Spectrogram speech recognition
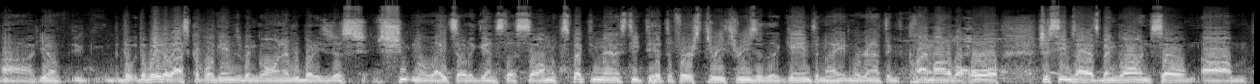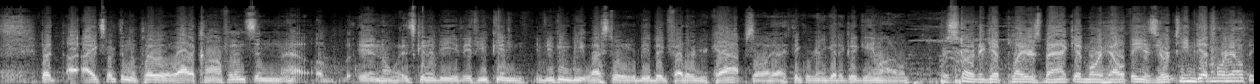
Uh, you know, the, the way the last couple of games have been going, everybody's just shooting the lights out against us. So I'm expecting Manistique to hit the first three threes of the game tonight, and we're gonna have to climb out of the hole. Just seems how it's been going. So, um, but I, expect them to play with a lot of confidence, and uh, you know, it's gonna be if, you can if you can beat Westwood, it'll be a big feather in your cap. So I, I think we're gonna get a good game out of them. We're starting to get players back, get more healthy. Is your team getting more healthy?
